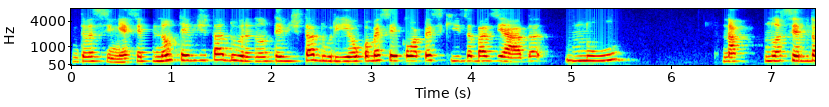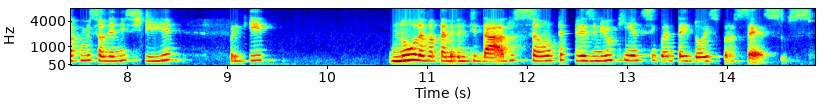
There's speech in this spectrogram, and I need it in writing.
Então, assim, é sempre não teve ditadura, não teve ditadura. E eu comecei com uma pesquisa baseada no, na, no acervo da Comissão de Anistia, porque no levantamento de dados são 3.552 processos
